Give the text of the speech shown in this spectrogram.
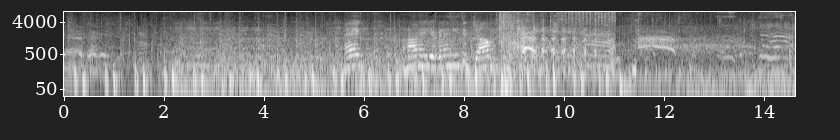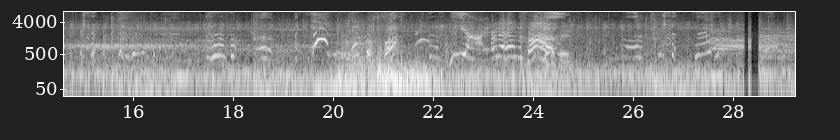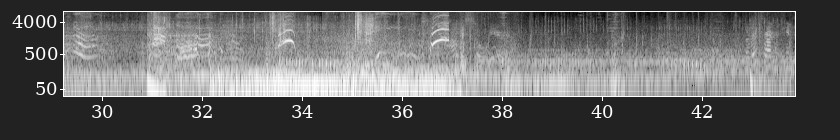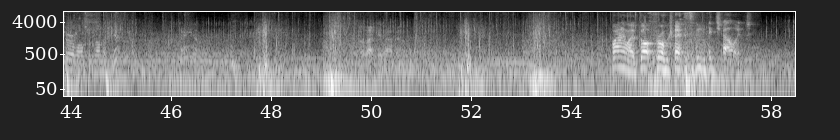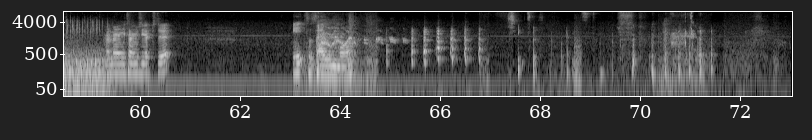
Yeah. Meg, honey, you're gonna need to jump. pit. Damn. Oh, that could happen. Finally, I've got progress in my challenge. How many times do you have to do it? Eight to seven more.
